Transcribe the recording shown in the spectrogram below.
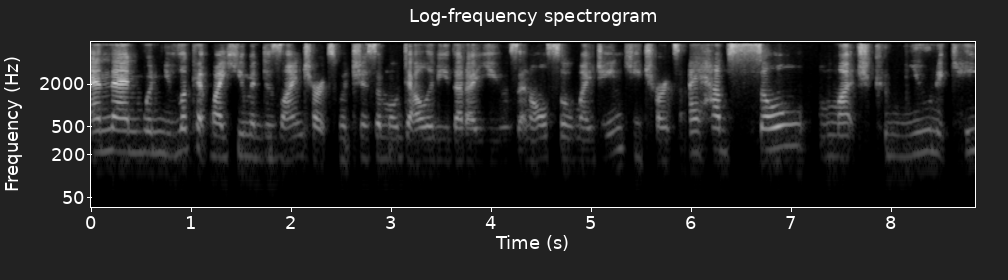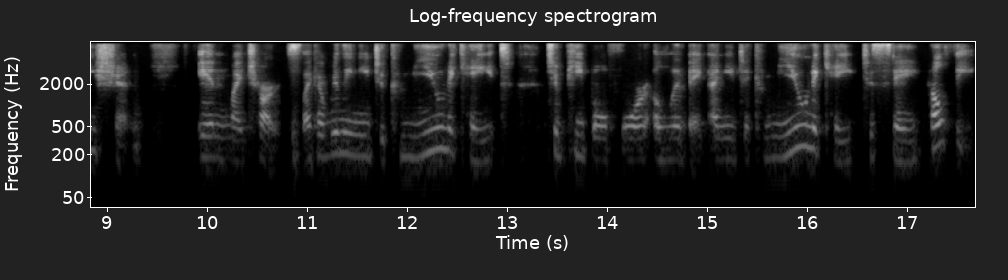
And then when you look at my human design charts, which is a modality that I use, and also my gene key charts, I have so much communication in my charts. Like I really need to communicate to people for a living. I need to communicate to stay healthy.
